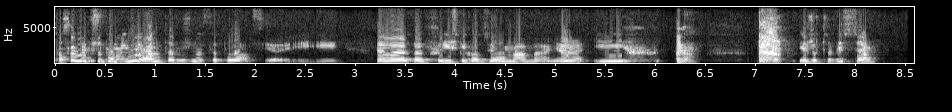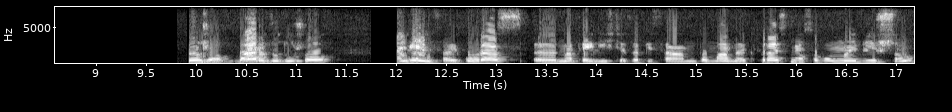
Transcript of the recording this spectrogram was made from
to sobie przypominałam te różne sytuacje, i, i jeśli chodzi o mamę. Nie? I, I rzeczywiście dużo, bardzo dużo najwięcej. Uraz y, na tej liście zapisałam do mamy, która jest mi osobą najbliższą,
